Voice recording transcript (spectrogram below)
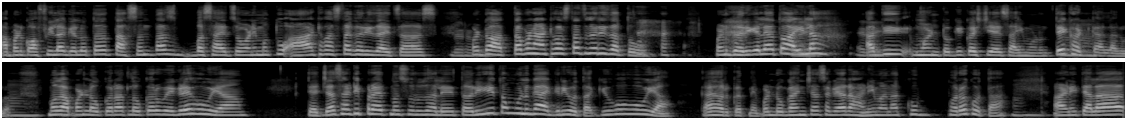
आपण कॉफीला गेलो तर तासन तास बसायचो आणि मग तू आठ वाजता घरी जायचास. पण तो आता पण आठ वाजताच घरी जातो पण घरी गेल्यावर तो आईला. आधी म्हणतो की कशी आहे आई म्हणून ते. खटकायला लागलं. मग आपण लवकरात लवकर वेगळे होऊया त्याच्यासाठी प्रयत्न सुरू झाले तरीही तो मुलगा ॲग्री होता की हो होऊया काय हरकत नाही. पण दोघांच्या सगळ्या राहणीमानात खूप फरक होता. आणि त्याला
